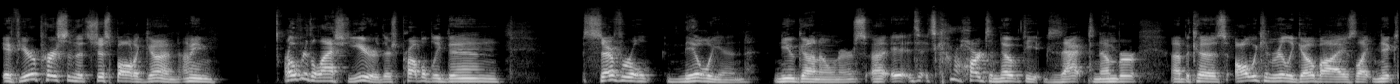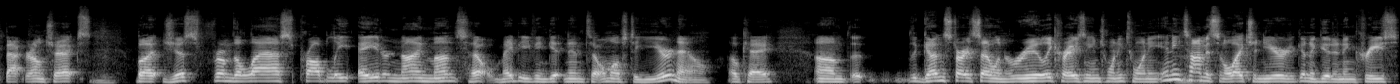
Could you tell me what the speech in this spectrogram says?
If you're a person that's just bought a gun, I mean, over the last year, there's probably been several million new gun owners. Uh, it's it's kind of hard to note the exact number uh, because all we can really go by is like NICS background checks. But just from the last probably eight or nine months, hell, maybe even getting into almost a year now. Okay, um, the the guns started selling really crazy in 2020. Anytime it's an election year, you're going to get an increase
